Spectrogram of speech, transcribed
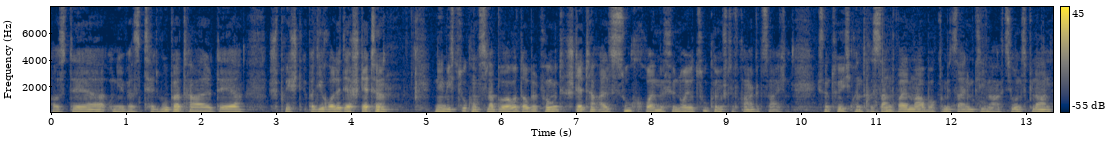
aus der Universität Wuppertal, der spricht über die Rolle der Städte nämlich Zukunftslabore, Doppelpunkt, Städte als Suchräume für neue Zukünfte, Fragezeichen. Ist natürlich interessant, weil Marburg mit seinem Klimaaktionsplan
